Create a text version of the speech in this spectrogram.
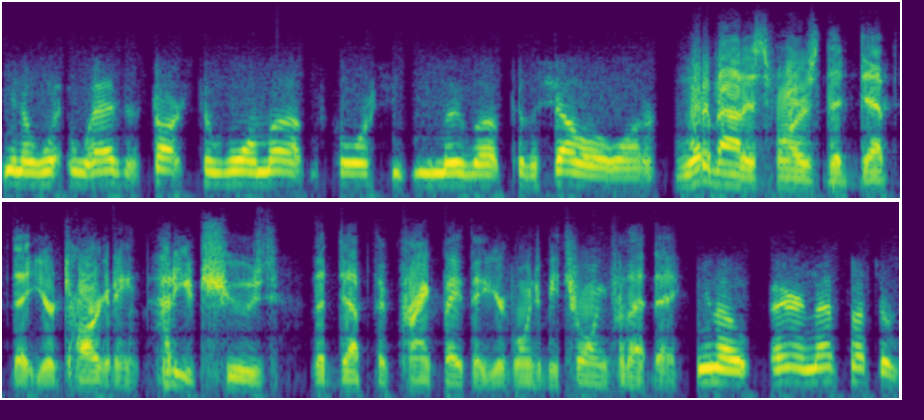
you know, w- as it starts to warm up, of course, you, you move up to the shallower water. What about as far as the depth that you're targeting? How do you choose the depth of crankbait that you're going to be throwing for that day? You know, Aaron, that's such a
